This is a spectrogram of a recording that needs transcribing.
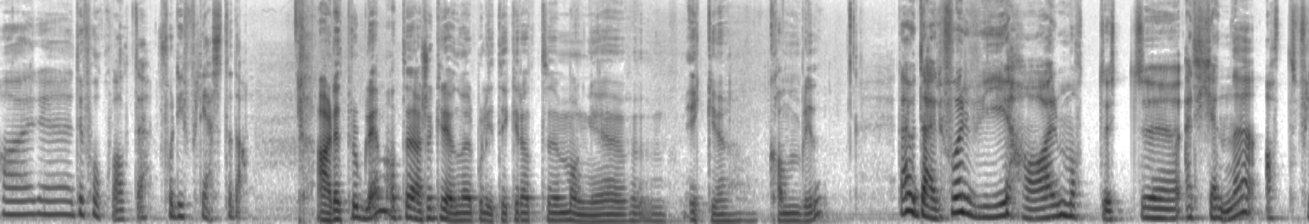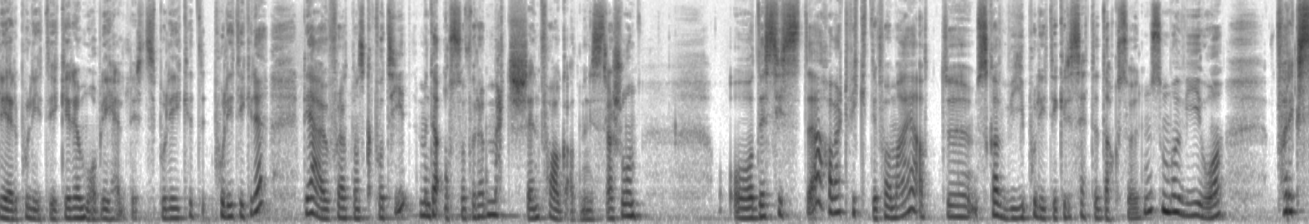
har eh, det folkevalgte. For de fleste, da. Er det et problem at det er så krevende å være politiker at mange ikke kan bli det? Det er jo derfor vi har måttet eh, erkjenne at flere politikere må bli heltidspolitikere. Det er jo for at man skal få tid, men det er også for å matche en fagadministrasjon. Og det siste har vært viktig for meg, at eh, skal vi politikere sette dagsorden, så må vi òg f.eks.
